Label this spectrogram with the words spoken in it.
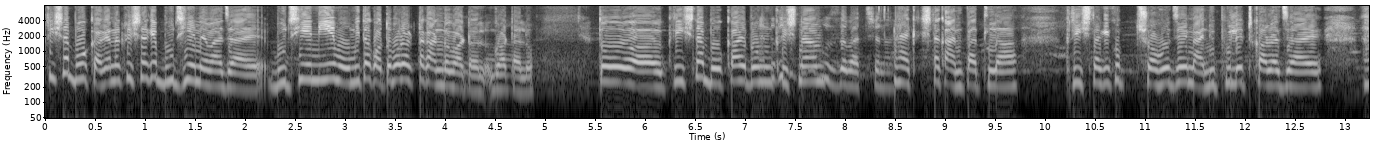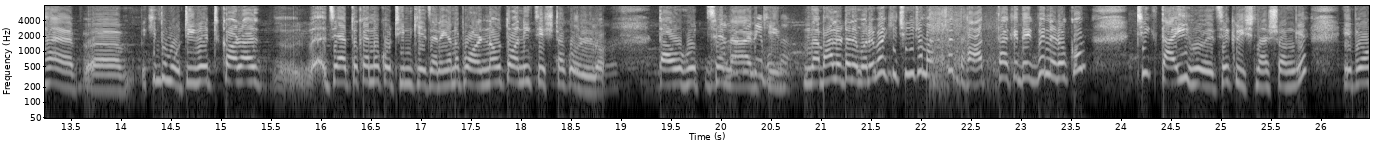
কৃষ্ণা বোকা, কেন কৃষ্ণাকে বুঝিয়ে নেওয়া যায়? বুঝিয়ে নিয়ে মৌমিতা কত বড় একটা কাণ্ড ঘটালো ঘটালো। তো কৃষ্ণা বোকা এবং কৃষ্ণা বুঝতে পারছে না। হ্যাঁ কৃষ্ণা কান পাতলা। কৃষ্ণাকে খুব সহজে ম্যানিপুলেট করা যায়। হ্যাঁ কিন্তু মোটিভেট করা যে এত কেন কঠিন কে জানে? কেন পড়নাও তো অনেক চেষ্টা করল। তাও হচ্ছে না আর কি। না। ভালোটা নেব এবার কিছু কিছু মানুষের ধাত থাকে দেখবেন এরকম? ঠিক তাই হয়েছে কৃষ্ণার সঙ্গে। এবং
